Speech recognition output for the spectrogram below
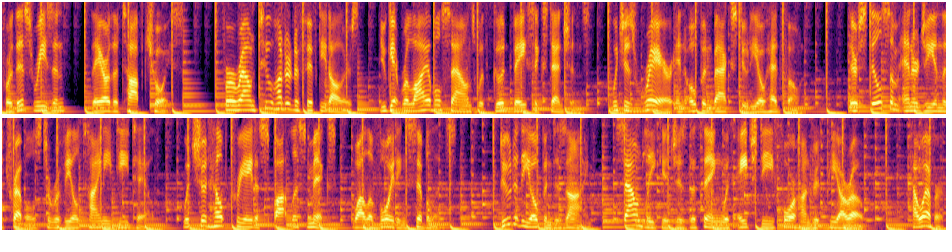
For this reason, they are the top choice. For around $250, you get reliable sounds with good bass extensions, which is rare in open-back studio headphone. There's still some energy in the trebles to reveal tiny detail, which should help create a spotless mix while avoiding sibilance. Due to the open design, Sound leakage is the thing with HD 400 PRO. However,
